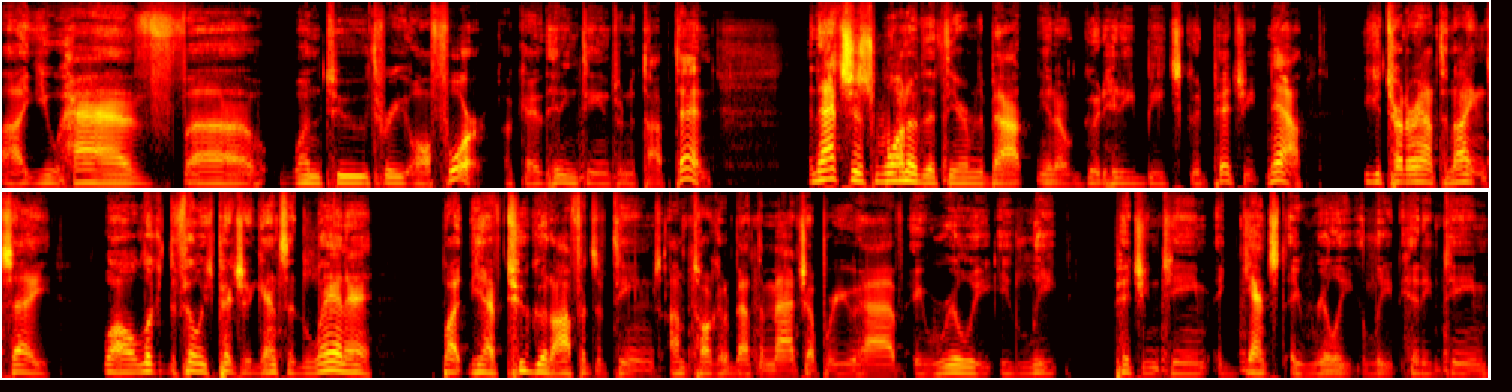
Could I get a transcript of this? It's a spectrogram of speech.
uh, you have uh, one, two, three, all four. Okay, the hitting teams are in the top ten, and that's just one of the theorems about you know good hitting beats good pitching. Now, you could turn around tonight and say, well, look at the Phillies pitching against Atlanta but you have two good offensive teams. I'm talking about the matchup where you have a really elite pitching team against a really elite hitting team.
